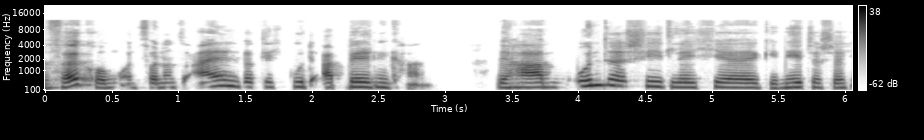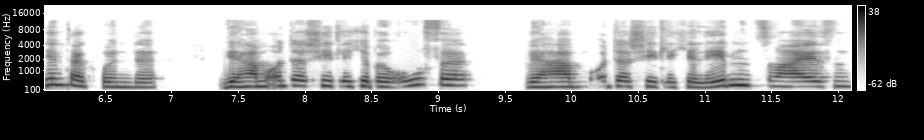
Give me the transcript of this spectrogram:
Bevölkerung und von uns allen wirklich gut abbilden kann. Wir haben unterschiedliche genetische Hintergründe, wir haben unterschiedliche Berufe, wir haben unterschiedliche Lebensweisen,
